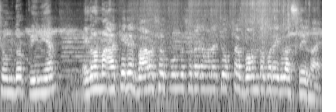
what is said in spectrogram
সুন্দর প্রিমিয়াম এগুলো মার্কেটে বারোশো পনেরোশো টাকা মানে চোখটা বন্ধ করে এগুলো সেল হয়।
